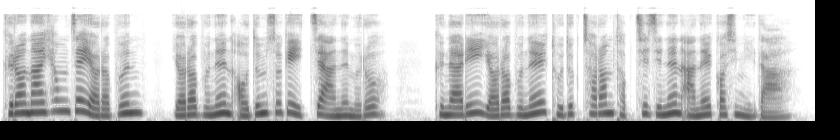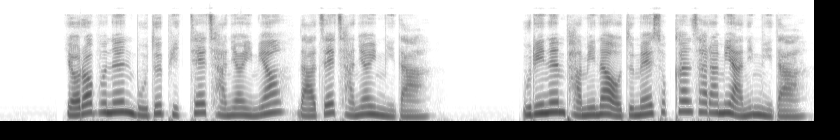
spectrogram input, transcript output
그러나 형제 여러분, 여러분은 어둠 속에 있지 않으므로 그날이 여러분을 도둑처럼 덮치지는 않을 것입니다. 여러분은 모두 빛의 자녀이며 낮의 자녀입니다. 우리는 밤이나 어둠에 속한 사람이 아닙니다.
